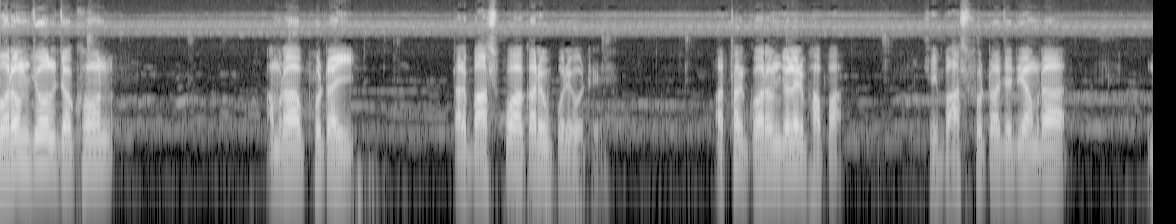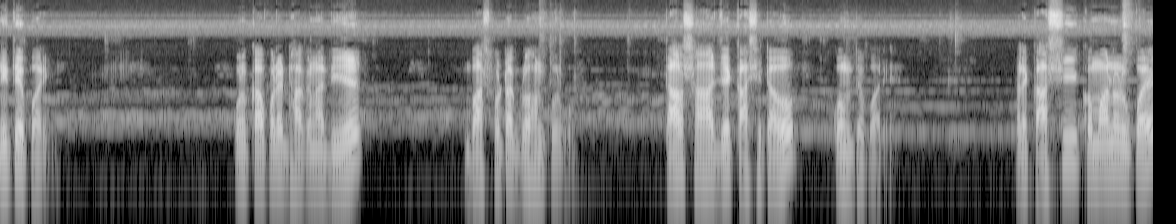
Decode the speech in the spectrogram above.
গরম জল যখন আমরা ফোটাই, তার বাষ্প আকারে উপরে ওঠে অর্থাৎ গরম জলের ভাপা, সেই বাষ্পটা যদি আমরা নিতে পারি, কোনো কাপড়ের ঢাকনা দিয়ে বাষ্পটা গ্রহণ করব। তার সাহায্যে কাশিটাও কমতে পারে তাহলে কাশি কমানোর উপায়ে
